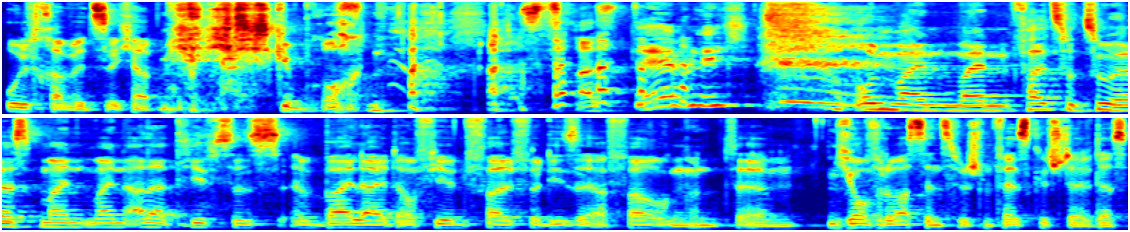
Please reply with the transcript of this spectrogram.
ultra witzig, hat mich richtig gebrochen. ist das dämlich? Und mein, mein, falls du zuhörst, mein, mein allertiefstes äh, Beileid auf jeden Fall für diese Erfahrung. Und ähm, ich hoffe, du hast inzwischen festgestellt, dass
